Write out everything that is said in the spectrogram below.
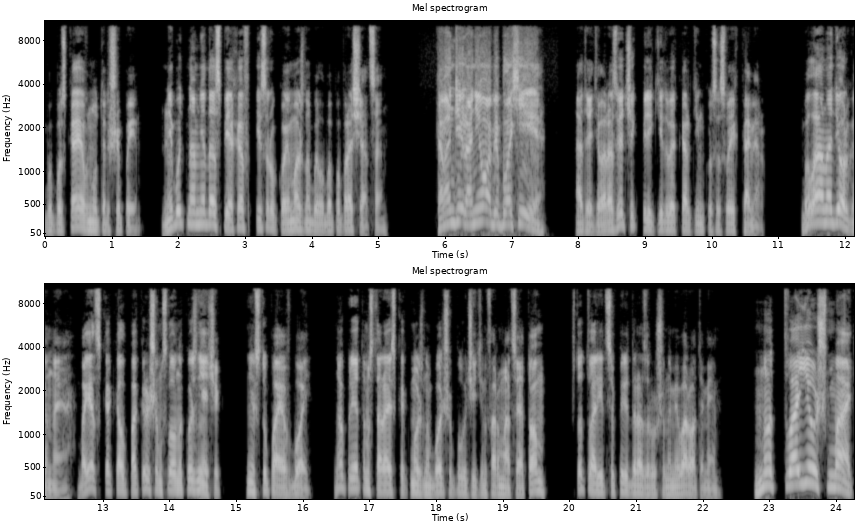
выпуская внутрь шипы. Не будь на мне доспехов, и с рукой можно было бы попрощаться. «Командир, они обе плохие!» — ответил разведчик, перекидывая картинку со своих камер. Была она дерганная, боец скакал по крышам, словно кузнечик, не вступая в бой, но при этом стараясь как можно больше получить информации о том, что творится перед разрушенными воротами. «Ну твою ж мать!»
